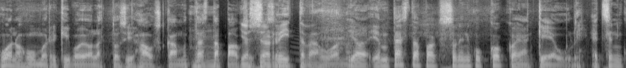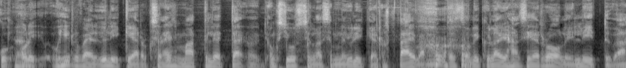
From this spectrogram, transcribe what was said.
huono huumorikin voi olla tosi hauskaa, mutta tässä mm-hmm. tapauksessa... Jos se on riittävän huono. Ja, ja mutta tässä tapauksessa oli niin kuin koko ajan keuli. Että se niin kuin oli hirveän ylikierroksella. Ensin mä ajattelin, että onko Jussilla semmoinen ylikierrospäivä, mutta se oli kyllä ihan siihen rooliin liittyvää.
